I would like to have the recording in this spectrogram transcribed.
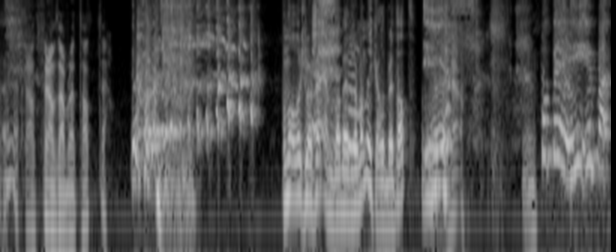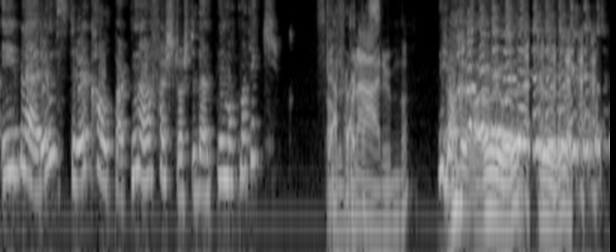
ja, ja. Fram til han ble tatt, ja. Han hadde klart seg enda bedre om han ikke hadde blitt tatt. Yes! På BI i, Blærum strøk halvparten av førsteårsstudentene i matematikk. Det Sa du. Blærum, da? Ja, Ja, hun gjorde det. Hun gjorde det.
